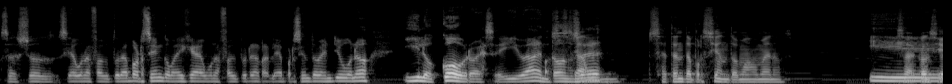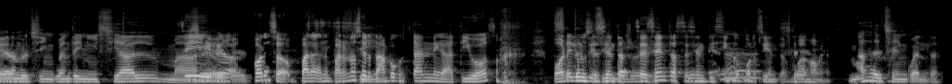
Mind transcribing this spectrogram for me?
O sea, yo si hago una factura por 100, como dije, hago una factura en realidad por 121 y lo cobro ese IVA. Entonces... 70% más o menos. Y... O sea, considerando el 50 inicial más... Sí, pero por eso, para, no ser tampoco tan negativos, ponle un 60-65% más o menos. Más del 50.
